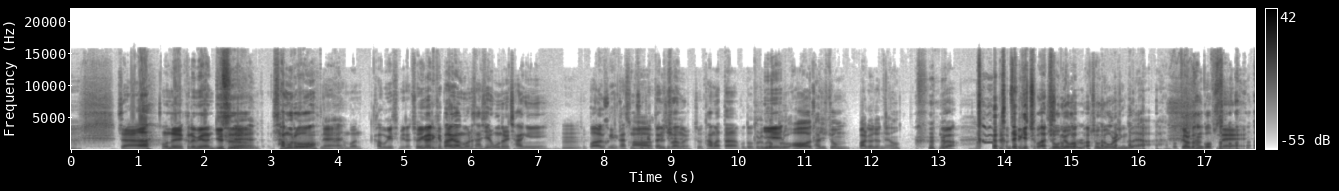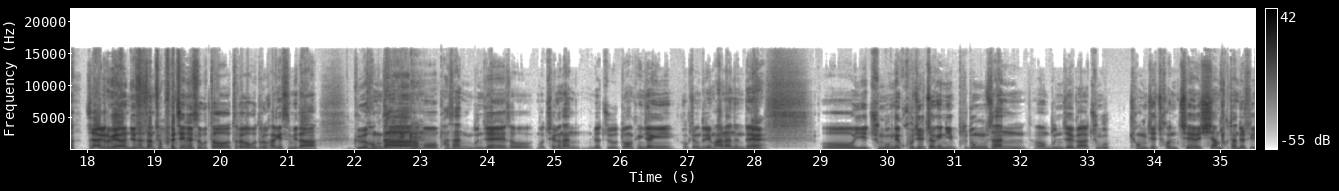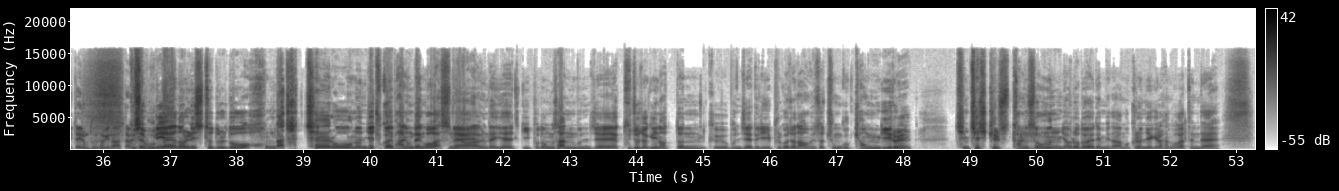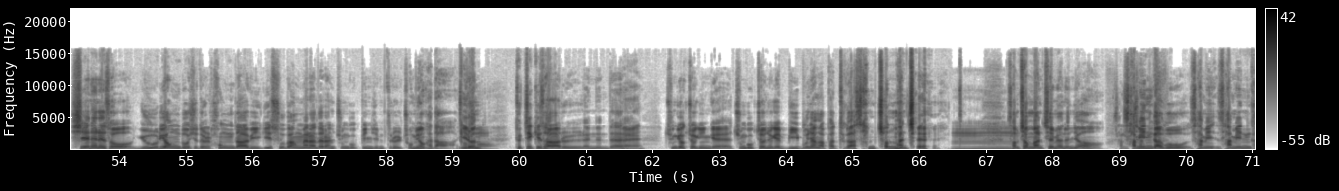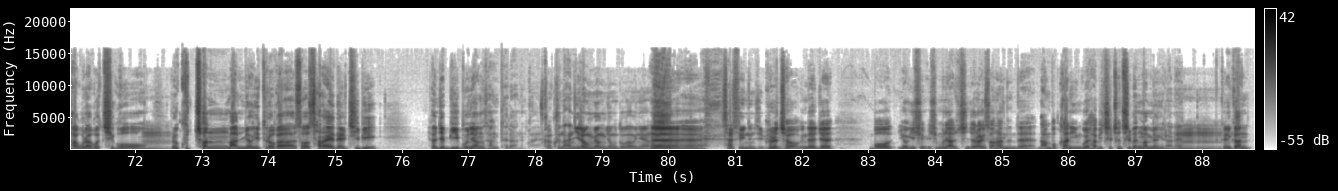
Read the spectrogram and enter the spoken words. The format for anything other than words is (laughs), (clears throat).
자 오늘 그러면 뉴스 네. 3으로 네. 한번 가보겠습니다. 저희가 이렇게 빨간 거는 사실 오늘 장이 음. 좀 빨갛게 갔으면 아, 좋겠다는 그렇지. 희망을 좀 담았다고도 불그럭불그럭. 어 다시 좀 맑아졌네요. 뭐야? (laughs) (laughs) 갑자기 이렇게 좋아져. 조명을 조명 올린 거야. 뭐 별거 한 거 없어. 네. 자 그러면 뉴스 3첫 번째 뉴스부터 들어가 보도록 하겠습니다. 그 헝다 뭐 파산 문제에서 뭐 최근 한 몇 주 동안 굉장히 걱정들이 많았는데 네. 어 이게 중국 내 고질적인 이 부동산 어, 문제가 중국 경제 전체의 시한폭탄 될 수 있다 이런 분석이 나왔다고요. 글쎄 우리 애널리스트들도 헝다 자체로는 이제 주가에 반영된 것 같습니다. 네. 그런데 이게 이 부동산 문제의 구조적인 어떤 그 문제들이 불거져 나오면서 중국 경기를 침체시킬 수- 가능성은 열어둬야 됩니다. 뭐 그런 얘기를 한 것 같은데 CNN에서 유령 도시들 헝다 위기 수박만하다라는 중국 빈집들을 조명하다 이런 어허. 특집 기사를 냈는데 네. 충격적인 게 중국 전역에 미분양 아파트가 3천만 채, 음. 3천만 채면은요. 삼천- 3인 가구, 3인 3인 가구라고 치고 음. 그리고 9천만 명이 들어가서 살아야 될 집이 현재 미분양 상태라는 거예요. 그러니까 근한 1억 명 정도가 그냥 예, 예, 예. 살수 있는 집이. 그렇죠. 근데 이제 뭐 여기 신- 신문에 아주 친절하게 써놨는데 남북한 인구의 합이 7,700만 명이라네. 음, 음. 그러니까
